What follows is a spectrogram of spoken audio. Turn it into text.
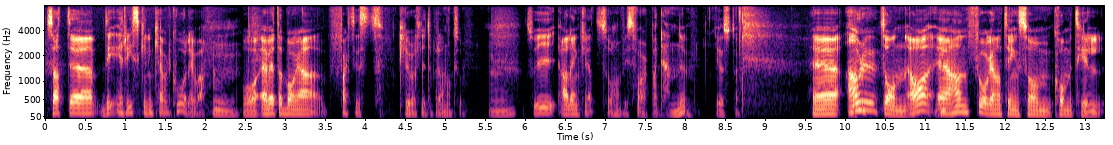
Så att eh, det är risken i Covered Call, Eva. Mm. Och jag vet att många faktiskt klurat lite på den också. Mm. Så i all enkelhet så har vi svar på den nu. Just det. Eh, Anton, ja, eh, mm. han frågar någonting som kommer till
